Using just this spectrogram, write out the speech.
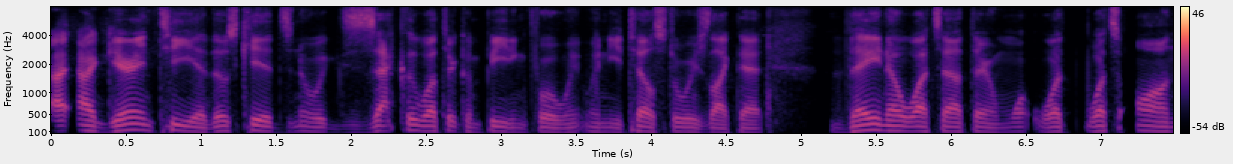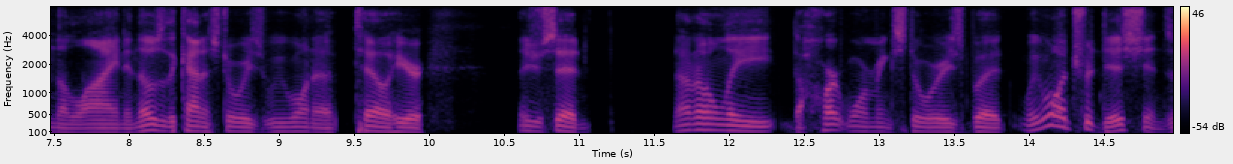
I, I, guarantee you, those kids know exactly what they're competing for when, when you tell stories like that. They know what's out there and what, what what's on the line, and those are the kind of stories we want to tell here. As you said, not only the heartwarming stories, but we want traditions.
